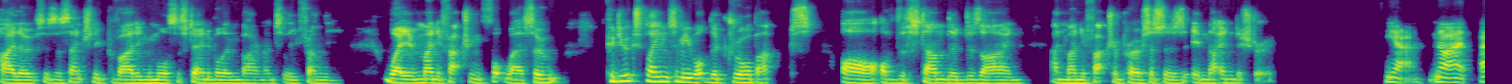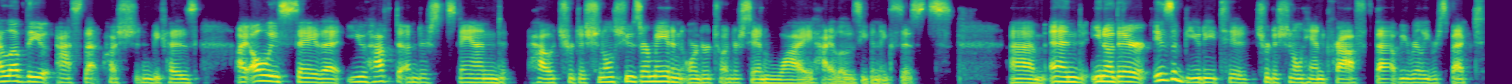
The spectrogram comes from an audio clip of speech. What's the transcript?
Hilos is essentially providing a more sustainable, environmentally friendly way of manufacturing footwear. So, could you explain to me what the drawbacks are of the standard design and manufacturing processes in that industry? Yeah, no, I, I love that you asked that question because I always say that you have to understand how traditional shoes are made in order to understand why Hilos even exists. Um, and, you know, there is a beauty to traditional handcraft that we really respect,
